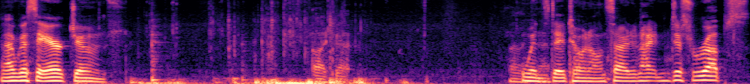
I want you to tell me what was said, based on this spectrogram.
And I'm gonna say Erik Jones I like that. I like wins that. Daytona on Saturday night and disrupts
